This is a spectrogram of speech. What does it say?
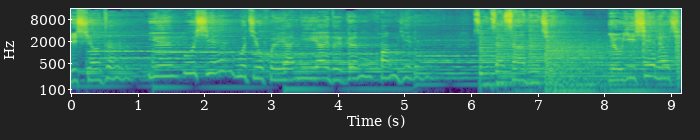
你笑得越无邪，我就会爱你爱得更狂野。总在刹那间有一些了解，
